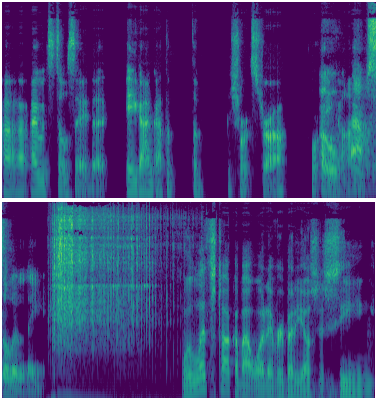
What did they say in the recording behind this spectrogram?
uh, I would still say that Aegon got the, the, the short straw for Oh, Aegon. absolutely. Well, let's talk about what everybody else is seeing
